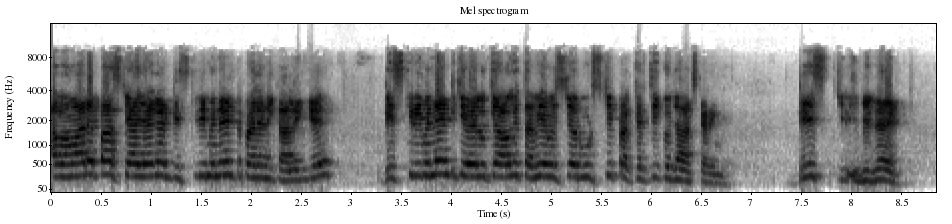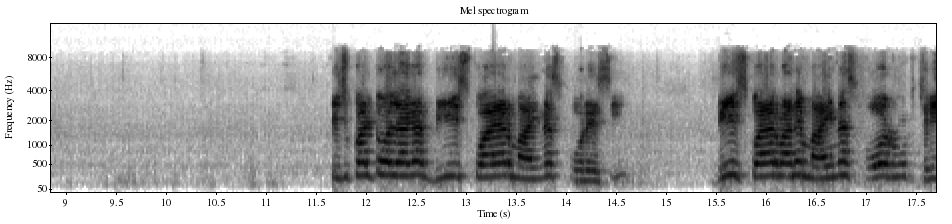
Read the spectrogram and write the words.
अब हमारे पास क्या आ जाएगा डिस्क्रिमिनेंट पहले निकालेंगे डिस्क्रिमिनेंट की वैल्यू क्या होगी तभी हम इसके रूट्स की प्रकृति को जांच करेंगे डिस्क्रिमिनेंट इजक्वल टू हो जाएगा b square minus four a c b square माने माइनस फोर रूट थ्री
